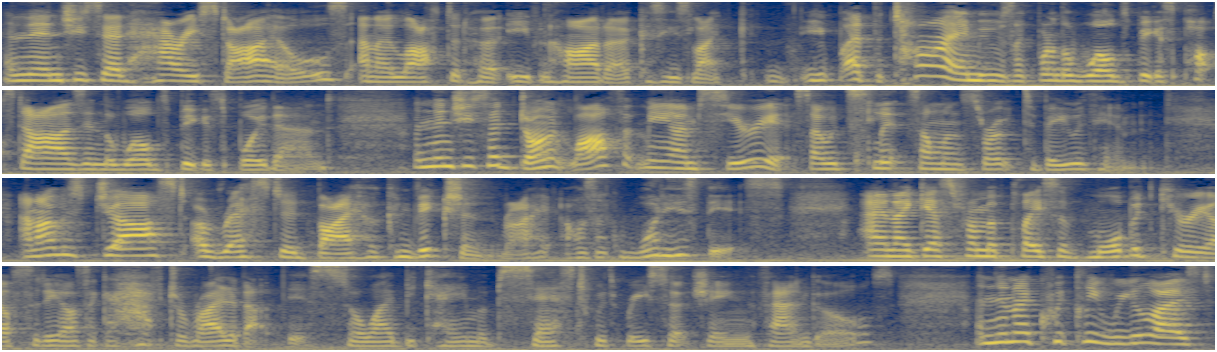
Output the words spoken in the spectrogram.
And then she said Harry Styles, and I laughed at her even harder because he's like, at the time, he was like one of the world's biggest pop stars in the world's biggest boy band. And then she said, "Don't laugh at me. I'm serious. I would slit someone's throat to be with him." And I was just arrested by her conviction. Right? I was like, "What is this?" And I guess from a place of morbid curiosity, I was like, "I have to write about this." So I became obsessed with researching fangirls. And then I quickly realized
